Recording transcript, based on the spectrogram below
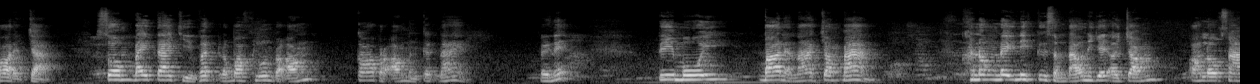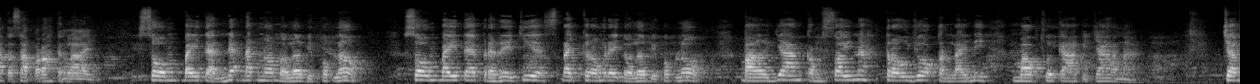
បរិច្ចាគសូមបីតែជីវិតរបស់ខ្លួនព្រះអង្គក៏ព្រះអង្គមិនគិតដែរឃើញទេ ទី1បើអ្នកណាចង់បាន ក្នុងន័យនេះគឺសំដៅនិយាយឲ្យចំអស់លោកសាតស័ព្ទរស់ទាំងឡាយសូមបីតែអ្នកដឹកនាំនៅលើពិភពលោកសូមបីតែព្រះរាជាស្ដេចក្រុងរាជនៅលើពិភពលោកបើយ៉ាងកំសុយណាស់ត្រូវយកកន្លែងនេះមកធ្វើការពិចារណាចឹង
